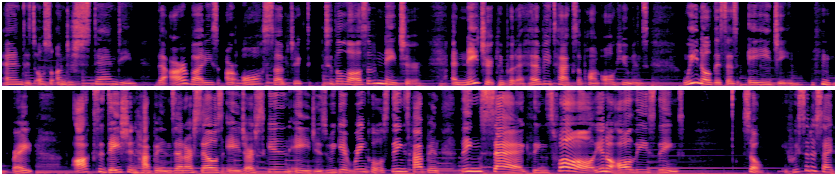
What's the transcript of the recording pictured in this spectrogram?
And it's also understanding that our bodies are all subject to the laws of nature, and nature can put a heavy tax upon all humans. We know this as aging, right? Oxidation happens and our cells age, our skin ages, we get wrinkles, things happen, things sag, things fall, you know, all these things. So, if we set aside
